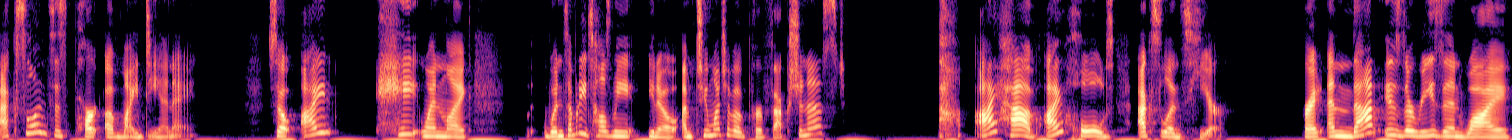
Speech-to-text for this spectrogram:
excellence is part of my DNA. So I hate when like when somebody tells me, you know, I'm too much of a perfectionist I have, I hold excellence here, right? And that is the reason why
